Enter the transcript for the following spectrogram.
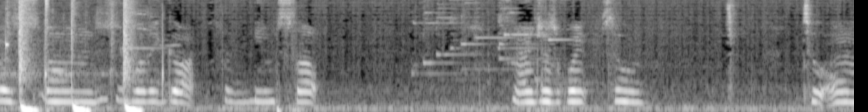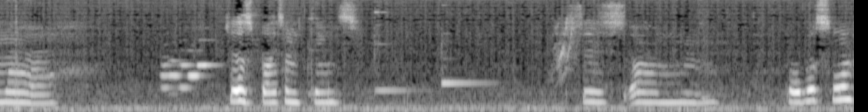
This, um, this is what I got for GameStop. I just went to to uh, just buy some things. This is um Bulbasaur,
